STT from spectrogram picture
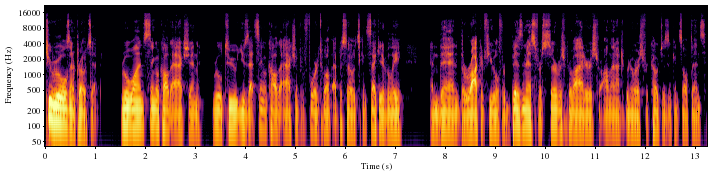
two rules and a pro tip. Rule one, single call to action. Rule two, use that single call to action for four to 12 episodes consecutively. And then the rocket fuel for business, for service providers, for online entrepreneurs, for coaches and consultants.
